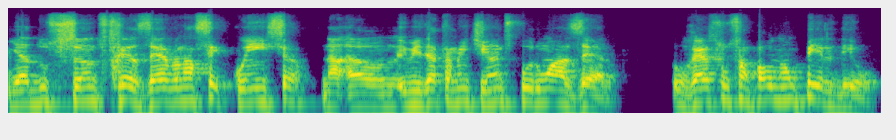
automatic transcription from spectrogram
e a do Santos reserva na sequência, na, imediatamente antes, por 1 a 0 O resto, o São Paulo não perdeu.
